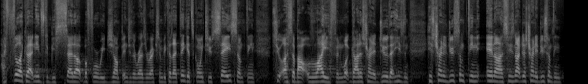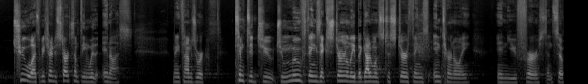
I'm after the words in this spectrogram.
I feel like that needs to be set up before we jump into the resurrection because I think it's going to say something to us about life and what God is trying to do, that he's, in, he's trying to do something in us. He's not just trying to do something to us, but he's trying to start something within us. Many times we're tempted to, to move things externally, but God wants to stir things internally in you first. And so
